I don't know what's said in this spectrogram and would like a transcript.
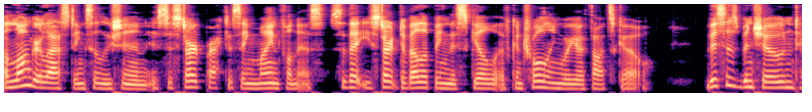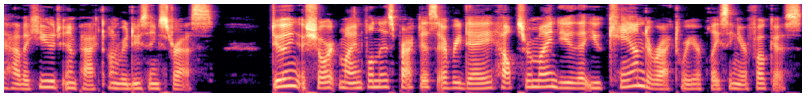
A longer lasting solution is to start practicing mindfulness so that you start developing the skill of controlling where your thoughts go. This has been shown to have a huge impact on reducing stress. Doing a short mindfulness practice every day helps remind you that you can direct where you're placing your focus.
